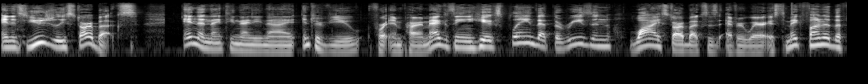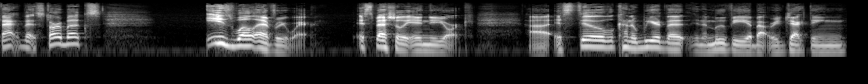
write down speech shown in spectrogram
and it's usually Starbucks. In a 1999 interview for Empire Magazine, he explained that the reason why Starbucks is everywhere is to make fun of the fact that Starbucks is well everywhere, especially in New York. Uh, it's still kind of weird that in a movie about rejecting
